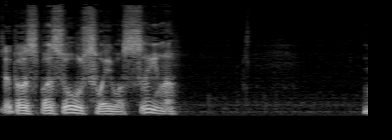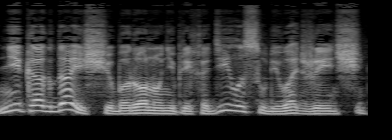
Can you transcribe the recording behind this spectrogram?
зато спасу своего сына». Никогда еще барону не приходилось убивать женщин.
